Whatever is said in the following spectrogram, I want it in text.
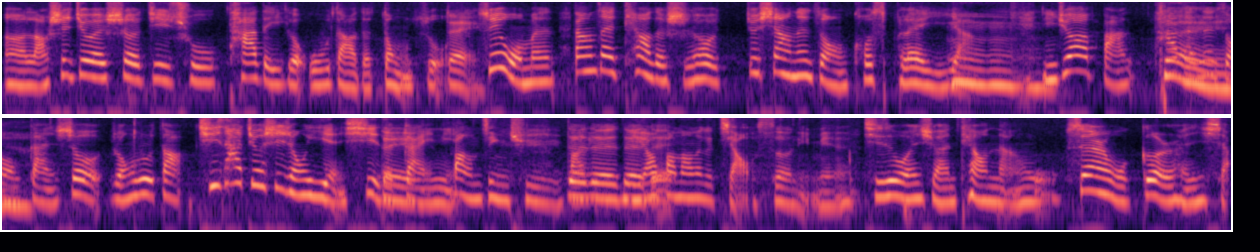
呃，老师就会设计出他的一个舞蹈的动作。对所以我们当在跳的时候，就像那种 cosplay 一样。嗯嗯，你就要把他的那种感受融入到，其实它就是一种演戏的概念。放进去，对对对你要放到那个角色里面。其实我很喜欢跳男舞，虽然我个人很小，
